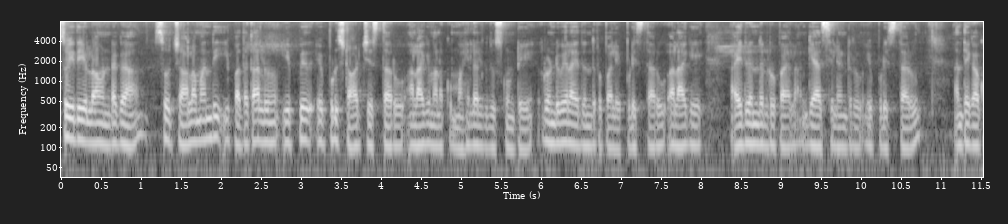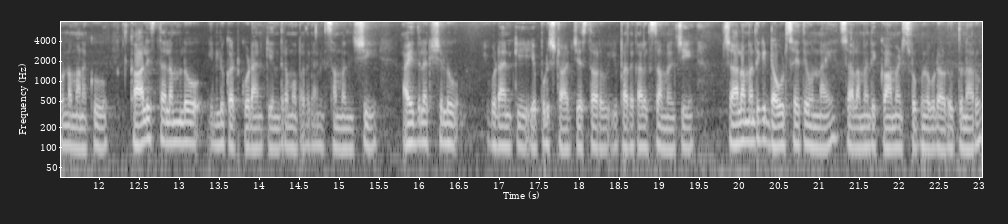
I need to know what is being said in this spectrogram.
సో ఇది ఇలా ఉండగా సో చాలామంది ఈ పథకాలు ఎప్పుడు ఎప్పుడు స్టార్ట్ చేస్తారు? అలాగే మనకు మహిళలకు చూసుకుంటే రెండు వేల ఐదు వందల రూపాయలు ఎప్పుడు ఇస్తారు? అలాగే ఐదు వందల రూపాయల గ్యాస్ సిలిండర్ ఎప్పుడు ఇస్తారు? అంతేకాకుండా మనకు ఖాళీ స్థలంలో ఇల్లు కట్టుకోవడానికి ఇంద్రమ్మ పథకానికి సంబంధించి ఐదు లక్షలు ఇవ్వడానికి ఎప్పుడు స్టార్ట్ చేస్తారు? ఈ పథకాలకు సంబంధించి చాలామందికి డౌట్స్ అయితే ఉన్నాయి. చాలామంది కామెంట్స్ రూపంలో కూడా అడుగుతున్నారు.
